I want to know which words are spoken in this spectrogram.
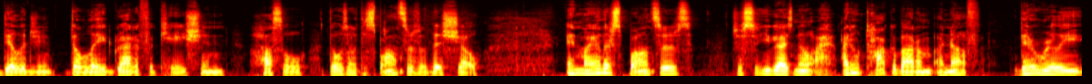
diligent, delayed gratification, hustle. Those are the sponsors of this show. And my other sponsors, just so you guys know, I, I don't talk about them enough. They're really,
